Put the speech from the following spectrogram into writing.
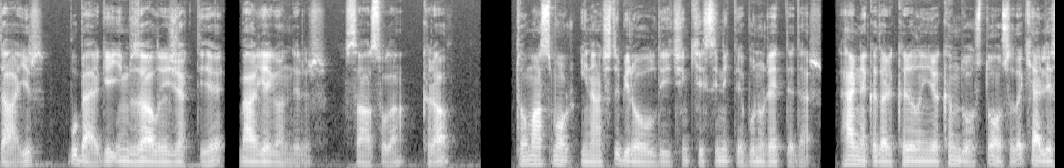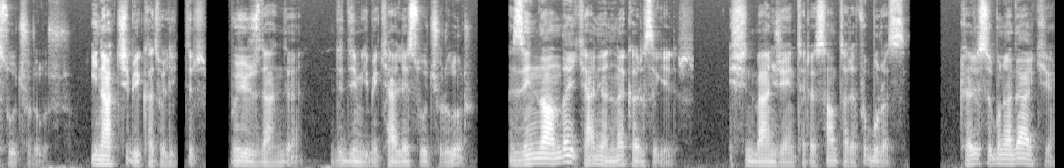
dair bu belgeyi imzalayacak diye belge gönderir sağa sola kral. Thomas More inançlı biri olduğu için kesinlikle bunu reddeder. Her ne kadar kralın yakın dostu olsa da kellesi uçurulur. İnatçı bir katoliktir. Bu yüzden de dediğim gibi kellesi uçurulur. Zindandayken yanına karısı gelir. İşin bence enteresan tarafı burası. Karısı buna der ki,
